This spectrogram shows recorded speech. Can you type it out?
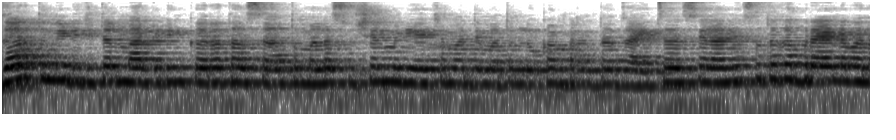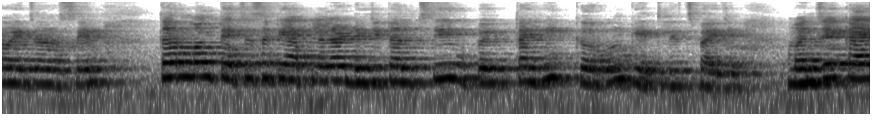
जर तुम्ही डिजिटल मार्केटिंग करत असाल तुम्हाला सोशल मीडियाच्या माध्यमातून लोकांपर्यंत जायचं असेल आणि स्वतःचा ब्रँड बनवायचा असेल तर मग त्याच्यासाठी आपल्याला डिजिटलची उपयुक्तता ही करून घेतलीच पाहिजे. म्हणजे काय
